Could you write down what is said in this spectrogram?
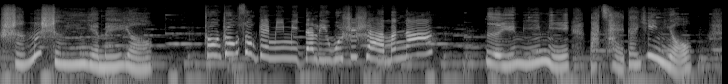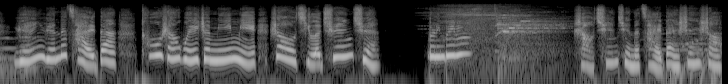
什么声音也没有。虫虫送给米米的礼物是什么呢？鳄鱼米米把彩蛋一扭，圆圆的彩蛋突然围着米米绕起了圈圈，布灵布灵。绕圈圈的彩蛋身上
